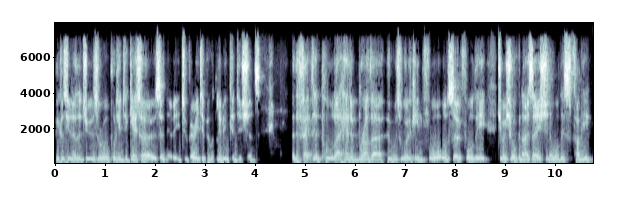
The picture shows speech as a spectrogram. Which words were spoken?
because, you know, the Jews were all put into ghettos and into very difficult living conditions, the fact that Paula had a brother who was working for also for the Jewish organization or this funny,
